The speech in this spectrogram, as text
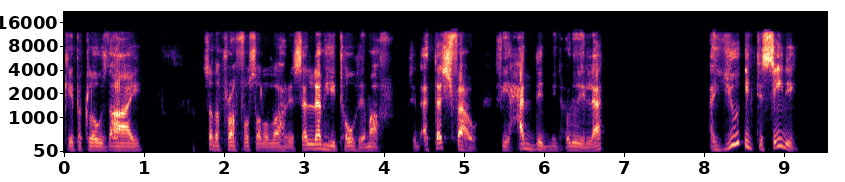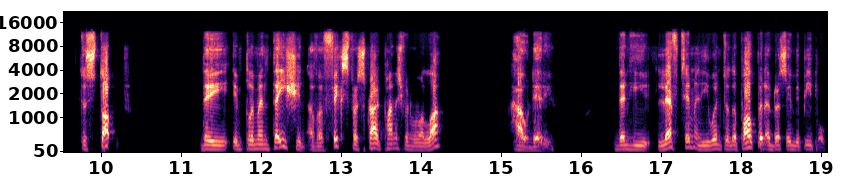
keep a closed eye. So the Prophet وسلم, he told him off. He said, أتشفع في حد من حدود الله? Are you interceding to stop the implementation of a fixed prescribed punishment of Allah? How dare you? Then he left him and he went to the pulpit addressing the people.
